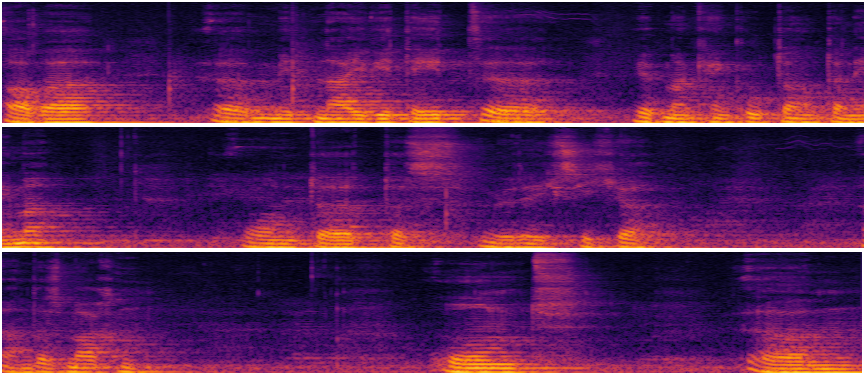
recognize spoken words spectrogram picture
Aber äh, mit Naivität äh, wird man kein guter Unternehmer und äh, das würde ich sicher anders machen. Und ähm,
